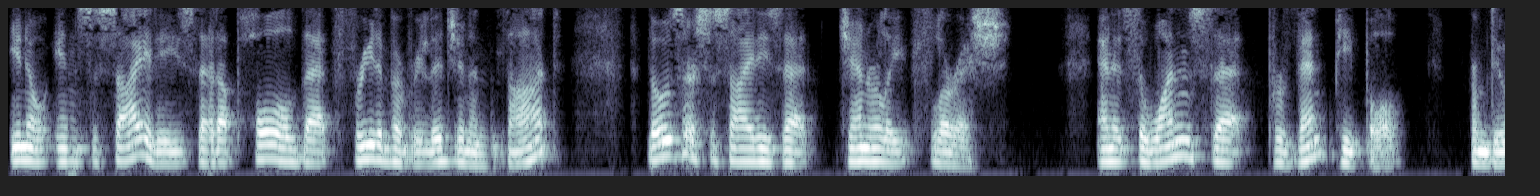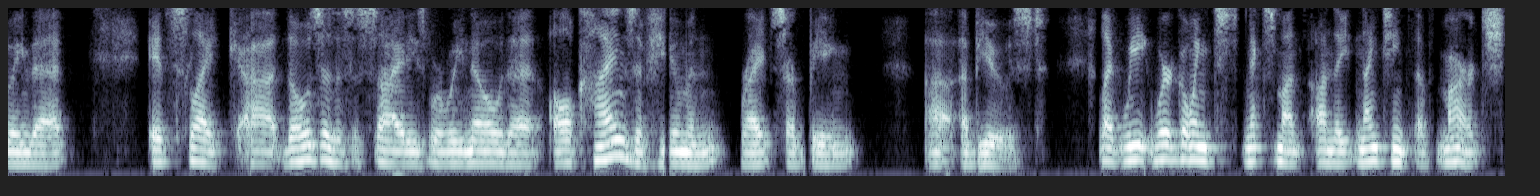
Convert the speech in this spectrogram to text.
you know in societies that uphold that freedom of religion and thought, those are societies that generally flourish, and it's the ones that prevent people from doing that it's like uh, those are the societies where we know that all kinds of human rights are being uh, abused. Like we we're going to, next month on the 19th of March,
